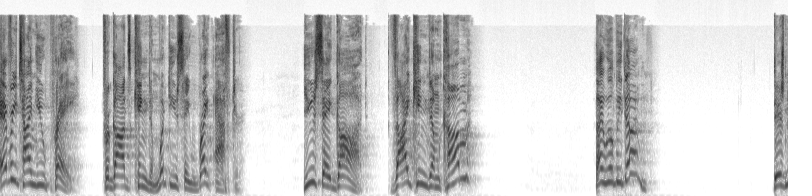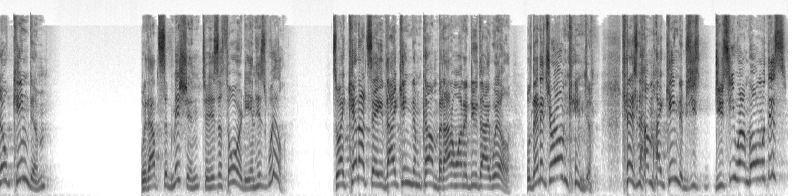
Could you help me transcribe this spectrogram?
every time you pray for God's kingdom, what do you say right after? You say, God, thy kingdom come, thy will be done. There's no kingdom without submission to his authority and his will. So I cannot say, Thy kingdom come, but I don't want to do thy will. Well, then it's your own kingdom. That is not my kingdom. Do you see where I'm going with this?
